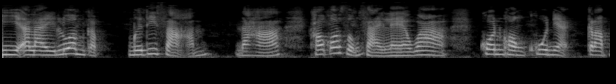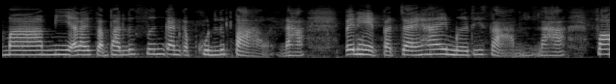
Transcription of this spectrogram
มีอะไรร่วมกับมือที่สาม นะคะเขาก็สงสัยแล้วว่า คนของคุณเนี่ยกลับมามีอะไรสัมพันธ์ลึกซึ้งกันกับคุณหรือเปล่านะคะเป็นเหตุปัจจัยให้มือที่สามนะคะเฝ้า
